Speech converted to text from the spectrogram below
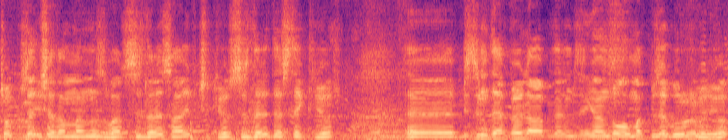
Çok güzel iş adamlarınız var. Sizlere sahip çıkıyor. Sizleri destekliyor. Ee, bizim de böyle abilerimizin yanında olmak bize gurur veriyor.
